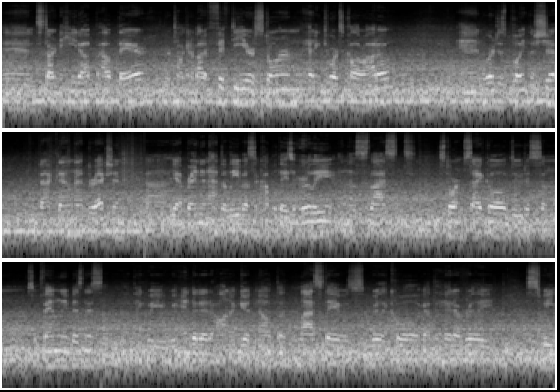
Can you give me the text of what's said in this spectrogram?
and starting to heat up out there. They're talking about a 50 year storm heading towards Colorado, and we're just pointing the ship back down that direction. Uh, yeah, Brandon had to leave us a couple days early in this last storm cycle due to some, some family business. I think we, we ended it on a good note. The last day was really cool. We got to hit a really sweet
